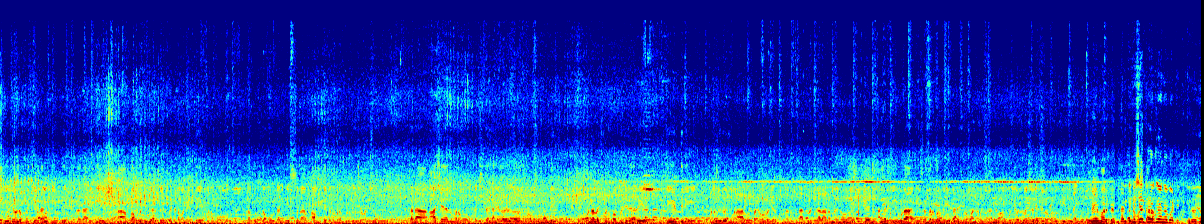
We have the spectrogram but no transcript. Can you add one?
స్కిల్ డెవలప్మెంట్ చేయడానికి ఉద్దేశించిన దానికి ఆ బాపూజీ గారి పేరు పెట్టడం అనేది మనము ప్రభుత్వము తనకి ఇస్తున్న ప్రాముఖ్యతను మనం గుర్తించవచ్చు. తన ఆశయాలను మనము ఖచ్చితంగా నెరవేర్చాల్సిన అవసరం ఉంది. కొండ లక్ష్మణ్ బాపూజీ గారి జయంతిని మనం ఈరోజు మన ఆర్వల్ పట్టణంలో జరుపుకున్నందుకు నాకు కూడా చాలా ఆనందంగా ఉంది. అందరికీ కూడా ఈ సందర్భంగా ఈ కార్యక్రమానికి వచ్చినందుకు ఈరోజు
